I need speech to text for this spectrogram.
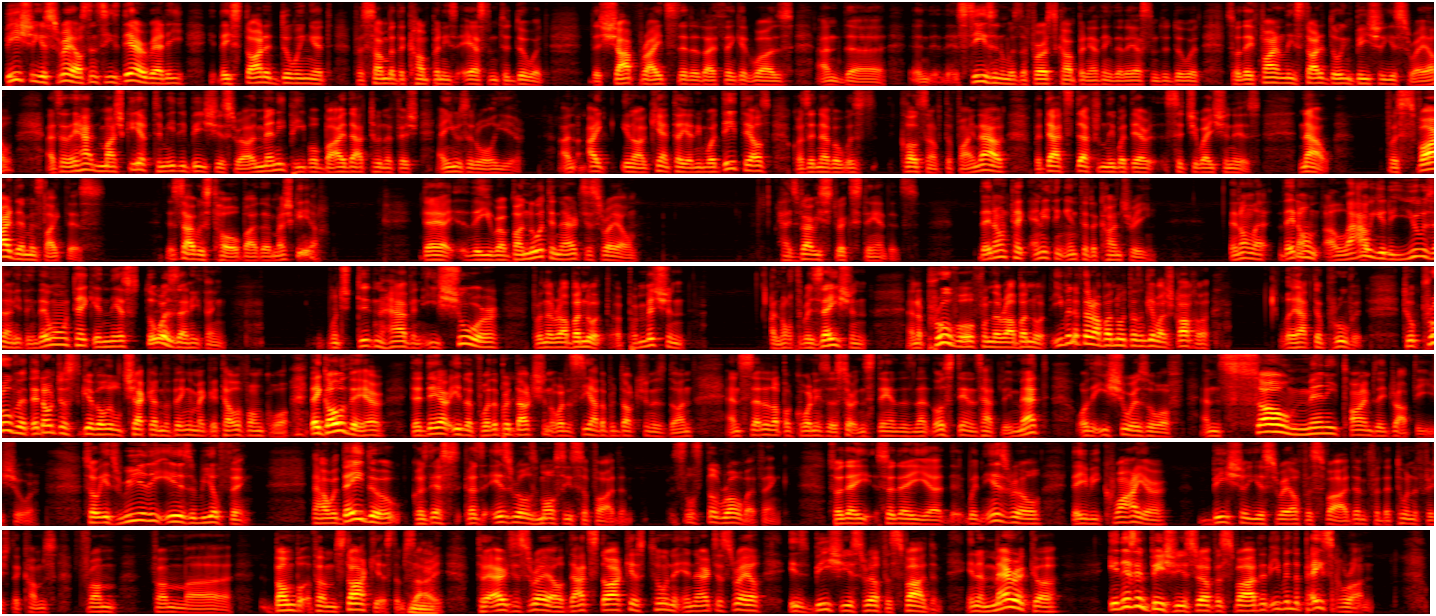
Bisha Yisrael, since he's there already, they started doing it for some of the companies asked them to do it. The shop rights did it, I think it was, and, uh, and Season was the first company I think that asked them to do it. So they finally started doing Bisha Yisrael, and so they had Mashgiach Tamidi Bisha Yisrael, and many people buy that tuna fish and use it all year. And I, you know, I can't tell you any more details because it never was close enough to find out. But that's definitely what their situation is. Now, for Svardim, it's like this. This I was told by the Mashgiach. The, the Rabbanut in Eretz Israel has very strict standards. They don't take anything into the country. They don't let. They don't allow you to use anything. They won't take in their stores anything, which didn't have an ishur from the Rabbanut, a permission, an authorization, an approval from the Rabbanut. Even if the Rabbanut doesn't give hashgacha, they have to approve it. To approve it, they don't just give a little check on the thing and make a telephone call. They go there. They're there either for the production or to see how the production is done and set it up according to certain standards. And that those standards have to be met, or the ishur is off. And so many times they drop the ishur. So it really is a real thing. Now, what they do, because because Israel is mostly Sephardim, it's still, still Rove, I think. So they, so they, uh, with Israel, they require Bisha Yisrael for Svardim for the tuna fish that comes from from uh, Bumble, from Starkist. I'm sorry to Eretz Israel. That Starkist tuna in Eretz Israel is Bisha Yisrael for Svardim. In America, it isn't Bisha Yisrael for Svardim. Even the Pesach run.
